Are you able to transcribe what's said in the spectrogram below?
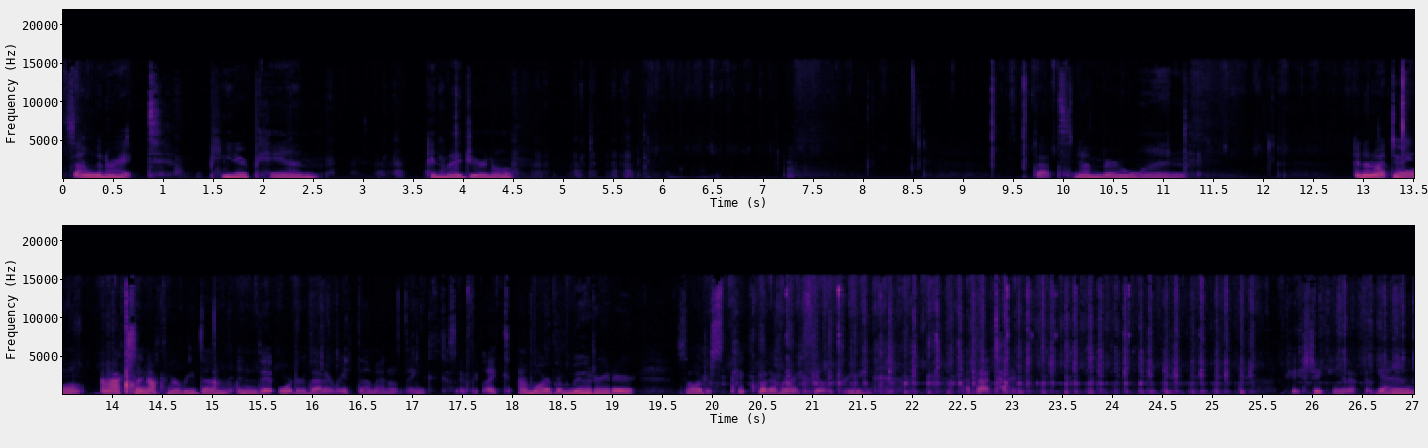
So I'm gonna write Peter Pan in my journal. That's number one. And I'm not doing, I'm actually not going to read them in the order that I write them, I don't think, because I feel like I'm more of a mood reader, so I'll just pick whatever I feel like reading at that time. Okay, shaking it up again.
